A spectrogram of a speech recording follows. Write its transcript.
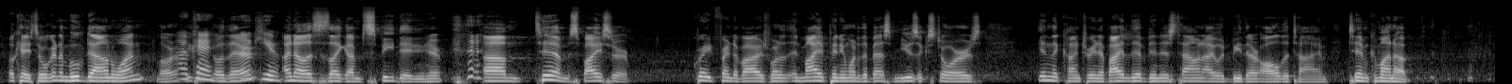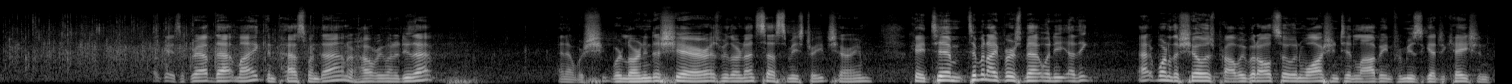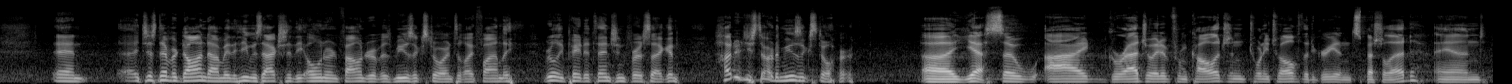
Okay, so we're going to move down one. Laura, if you Okay, can go there. thank you. I know this is like I'm speed dating here. Um, Tim Spicer, great friend of ours. One of, in my opinion, one of the best music stores in the country. And if I lived in his town, I would be there all the time. Tim, come on up. Okay, so grab that mic and pass one down, or however you want to do that. And we're, we're learning to share as we learned on Sesame Street, sharing. Okay, Tim. Tim and I first met when he, I think, at one of the shows probably, but also in Washington lobbying for music education. And it just never dawned on me that he was actually the owner and founder of his music store until I finally really paid attention for a second. How did you start a music store? Uh, yes, so I graduated from college in 2012 with a degree in special ed, and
